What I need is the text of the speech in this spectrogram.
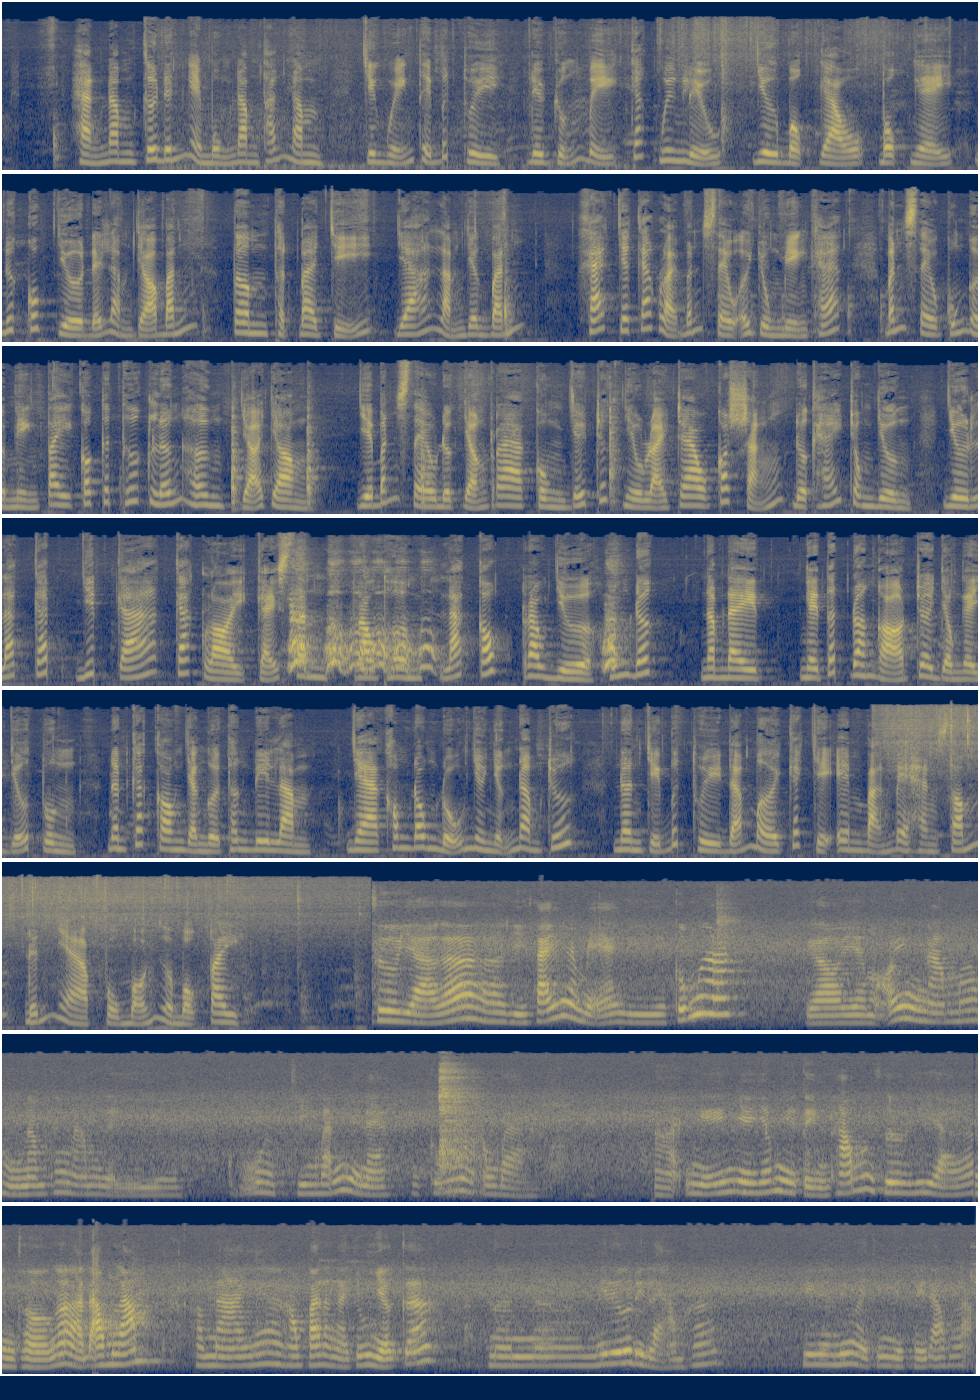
Hàng năm cứ đến ngày mùng 5 tháng 5, chị Nguyễn Thị Bích Thùy đều chuẩn bị các nguyên liệu như bột gạo, bột nghệ, nước cốt dừa để làm vỏ bánh, tôm thịt ba chỉ, giá làm nhân bánh. Khác với các loại bánh xèo ở vùng miền khác, bánh xèo của người miền Tây có kích thước lớn hơn, vỏ giòn. Dĩa bánh xèo được dọn ra cùng với rất nhiều loại rau có sẵn được hái trong vườn như lá cách, diếp cá, các loài, cải xanh, rau thơm, lá cốc, rau dừa, húng đất. Năm nay, ngày Tết đoan ngọ rơi vào ngày giữa tuần nên các con và người thân đi làm, nhà không đông đủ như những năm trước nên chị Bích Thùy đã mời các chị em bạn bè hàng xóm đến nhà phụ mỗi người một tay. Xưa giờ á, dì thấy mẹ dì cúng á, rồi mỗi năm á, mùng 5 tháng 5 rồi cũng chiên bánh vậy nè, cúng ông bà. À, nghĩ như giống như truyền thống xưa bây giờ thường thường là đông lắm. Hôm nay không phải là ngày chủ nhật á, nên ờ, mấy đứa đi làm hết. Chứ nếu mà chủ nhật thì đông lắm.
